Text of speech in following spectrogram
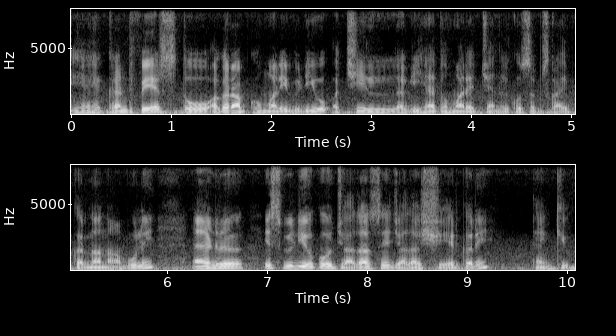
यह है करंट अफेयर्स तो अगर आपको हमारी वीडियो अच्छी लगी है तो हमारे चैनल को सब्सक्राइब करना ना भूलें। एंड इस वीडियो को ज़्यादा से ज़्यादा शेयर करें। Thank you.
